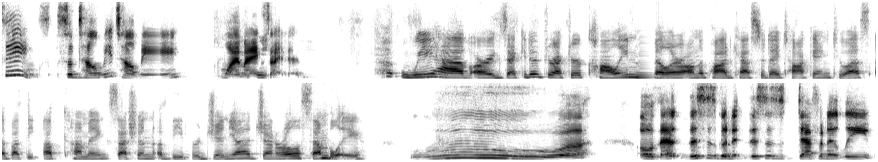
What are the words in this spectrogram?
things. So tell me, tell me, why am I excited? We have our executive director, Colleen Miller, on the podcast today talking to us about the upcoming session of the Virginia General Assembly. Ooh. Oh, that this is gonna this is definitely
